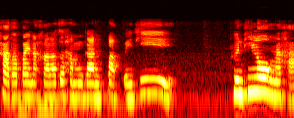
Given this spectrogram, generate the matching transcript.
ค่ะต่อไปนะคะ เราจะทำการปักไปที่พื้นที่โล่งนะคะ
